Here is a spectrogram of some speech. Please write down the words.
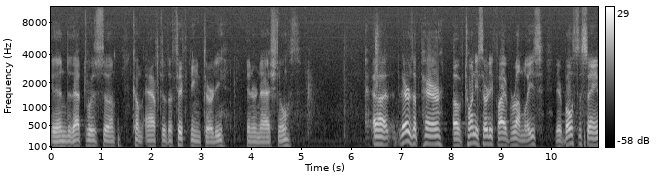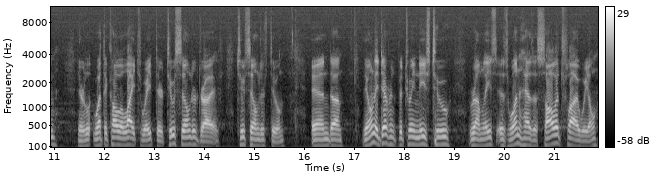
and that was uh, come after the 1530 Internationals. Uh, there's a pair of 2035 Rumleys. They're both the same. They're what they call a lightweight. They're two-cylinder drive, two cylinders to them. And uh, the only difference between these two Rumleys is one has a solid flywheel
